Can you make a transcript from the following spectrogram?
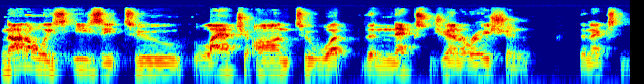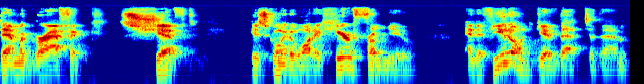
not always easy to latch on to what the next generation, the next demographic shift is going to want to hear from you. And if you don't give that to them,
